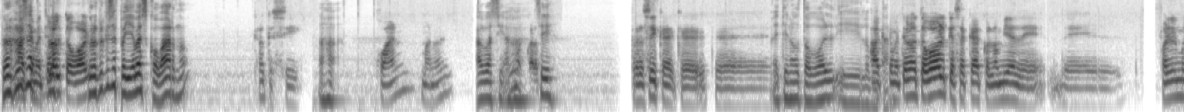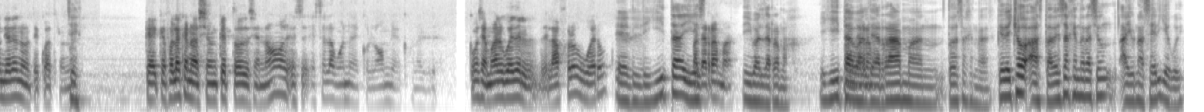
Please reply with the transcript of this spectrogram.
pero, creo que se, pero, pero creo que se peleaba Escobar, ¿no? Creo que sí. Ajá. Juan, Manuel. Algo así, ajá. sí. Pero sí, que, que, que... Tiene autogol y lo ah, que metió un autogol que saca a Colombia de, de... Fue el Mundial del 94, ¿no? Sí. Que, que fue la generación que todos decían, no, esta es la buena de Colombia. Con el... ¿Cómo se llama el güey del, del afro, güero? El Liguita y... Valderrama. Y Valderrama. Higuita, Valderrama. toda esa generación. Que de hecho, hasta de esa generación hay una serie, güey,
